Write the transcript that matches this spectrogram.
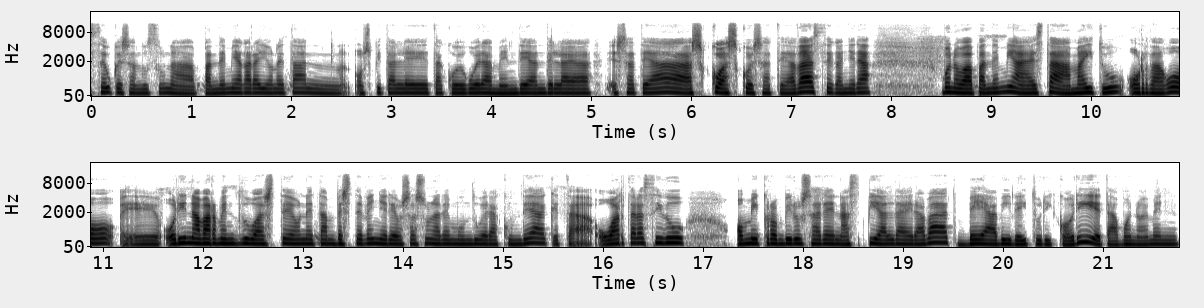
zeuk esan duzuna, pandemia gara honetan ospitaletako egoera mendean dela esatea, asko-asko esatea da, ze gainera, Bueno, ba, pandemia ez da amaitu, hor dago, e, hori nabarmendu aste honetan beste behin ere osasunaren mundu erakundeak, eta ohartarazi du omikron virusaren azpi aldaera bat, BA2 deiturik hori, eta bueno, hemen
